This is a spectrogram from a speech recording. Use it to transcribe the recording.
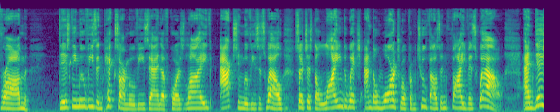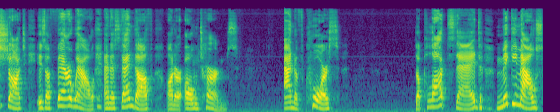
from Disney movies and Pixar movies, and of course, live action movies as well, such as The Lion, the Witch, and The Wardrobe from 2005 as well. And this shot is a farewell and a send off on our own terms. And of course, the plot said Mickey Mouse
